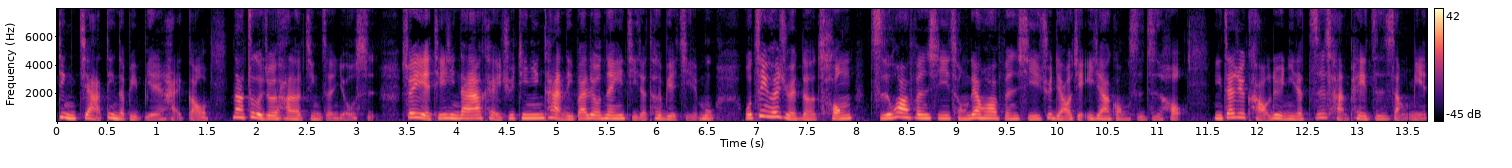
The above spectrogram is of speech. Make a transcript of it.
定价定得比别人还高，那这个就是它的竞争优势。所以也提醒大家可以去听听看礼拜六那一集的特别节目。我自己会觉得，从质化分析、从量化分析去了解一家公司之后，你再去考虑你的资产配置上面，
